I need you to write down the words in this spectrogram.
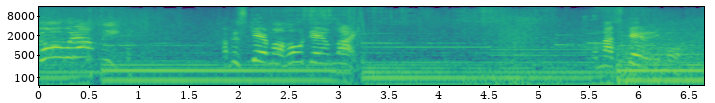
Go on without me! I've been scared my whole damn life. I'm not scared anymore.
